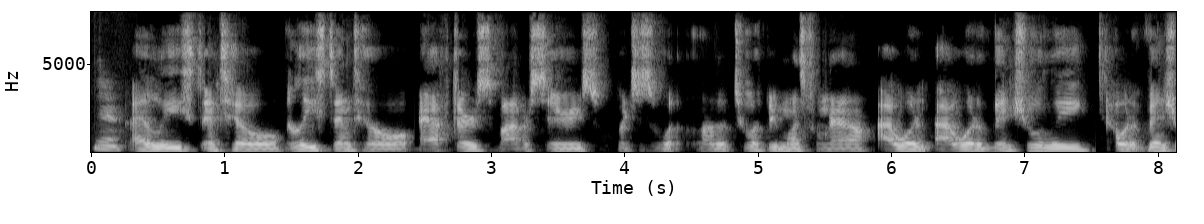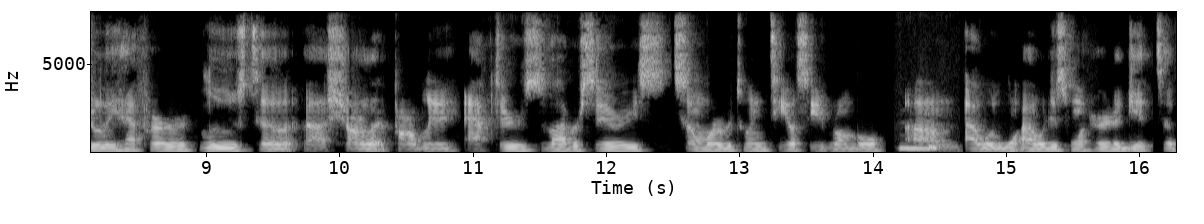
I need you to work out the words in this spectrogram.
Yeah. At least until, at least until after Survivor Series, which is what another two or three months from now. I would, I would eventually, I would eventually have her lose to uh, Charlotte probably after Survivor Series, somewhere between TLC Rumble. Mhm. Um, I would, I would just want her to get to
